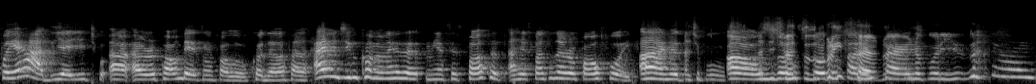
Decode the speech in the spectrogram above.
foi errado. E aí, tipo, a, a RuPaul mesmo falou, quando ela fala, ai, um dia comeu minha- minhas respostas, a resposta da RuPaul foi, ai, meu Deus, tipo, oh, A gente vai tudo pro o inferno." inferno por isso. Ai,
